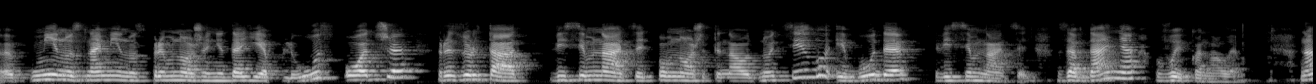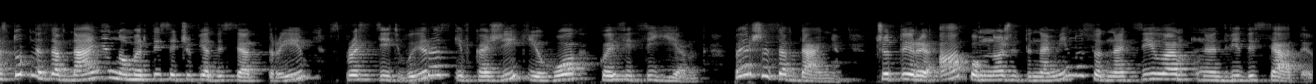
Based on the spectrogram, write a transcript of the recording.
Е, Мінус на мінус при множенні дає плюс. Отже, результат 18 помножити на 1 цілу і буде 18. Завдання виконали. Наступне завдання номер 1053. Спростіть вираз і вкажіть його коефіцієнт. Перше завдання 4а помножити на мінус 1,2.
